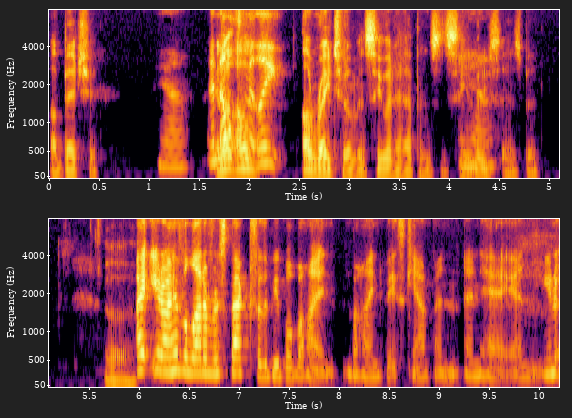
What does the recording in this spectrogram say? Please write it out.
I'll bet you. Yeah, and, and ultimately, I'll, I'll, write to him and see what happens and see yeah. what he says. But uh, I, you know, I have a lot of respect for the people behind behind Basecamp and and Hey, and you know,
